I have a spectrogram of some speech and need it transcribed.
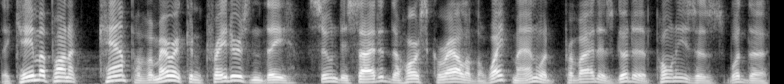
They came upon a camp of American traders, and they soon decided the horse corral of the white man would provide as good a ponies as would the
